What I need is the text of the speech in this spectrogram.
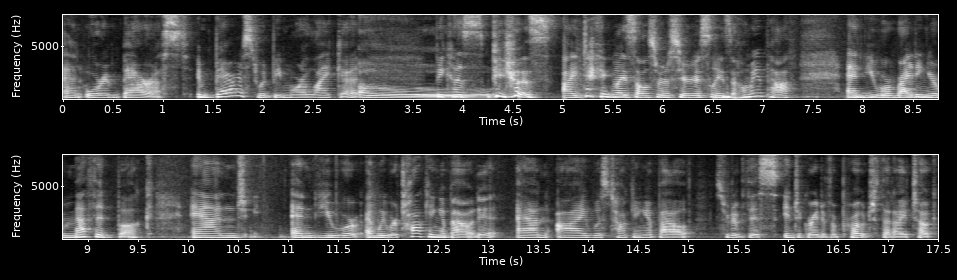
and or embarrassed. Embarrassed would be more like it. Oh. because because I take myself sort of seriously as a homeopath, and you were writing your method book, and and you were and we were talking about it, and I was talking about sort of this integrative approach that I took,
